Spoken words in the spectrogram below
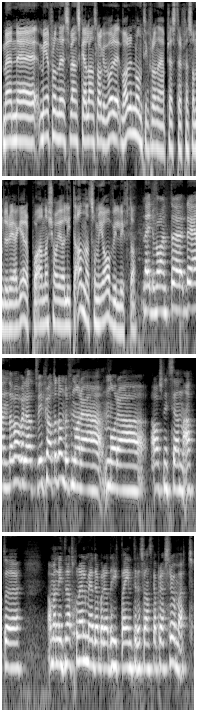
Men eh, mer från det svenska landslaget, var det, var det någonting från den här pressträffen som du reagerade på? Annars har jag lite annat som jag vill lyfta. Nej det var inte, det enda var väl att vi pratade om det för några, några avsnitt sedan att eh, ja, men internationell media började hitta in till det svenska pressrummet.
